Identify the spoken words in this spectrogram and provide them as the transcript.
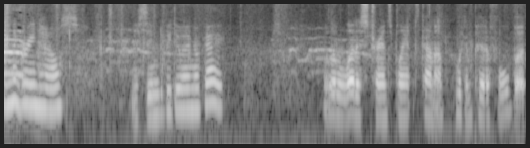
in the greenhouse. They seem to be doing okay. The little lettuce transplant's kind of looking pitiful, but.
